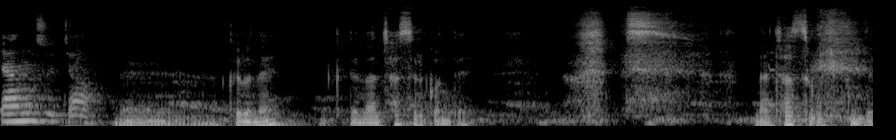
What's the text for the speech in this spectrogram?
양수죠. 음, 그러네 근데 난 차 쓸 건데 난 차 쓰고 싶은데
